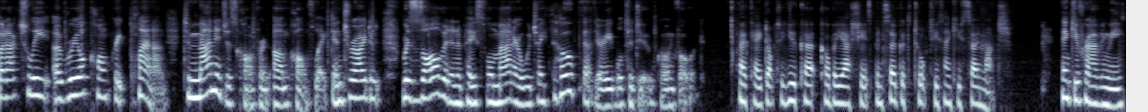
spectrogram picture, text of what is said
but actually a real concrete plan to manage this um, conflict and try to resolve it in a peaceful manner, which I hope that they're able to do going forward. Okay, Dr. Yuka Kobayashi, it's been so good to talk to you. Thank you so much. Thank you for having me.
